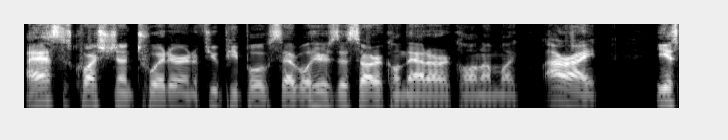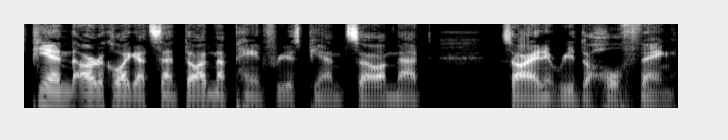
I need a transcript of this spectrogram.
I asked this question on Twitter, and a few people said, "Well, here's this article and that article," and I'm like, "All right." ESPN article I got sent though. I'm not paying for ESPN, so I'm not. Sorry, I didn't read the whole thing.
